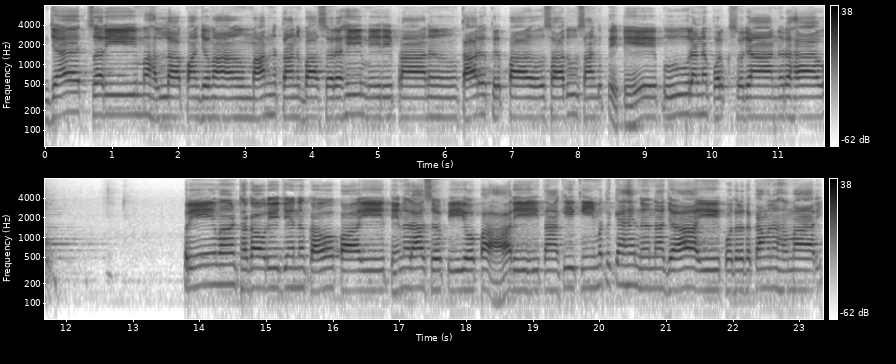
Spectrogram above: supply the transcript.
ਜੈ ਸਰੀ ਮਹੱਲਾ ਪੰਜਵਾਂ, ਮਨ ਤਨ ਬਸ ਰਹੇ ਮੇਰੇ ਪ੍ਰਾਨ। ਕਰ ਕਿਰਪਾ ਸਾਧੂ ਸੰਗ ਭੇਟੇ, ਪੂਰਨ ਪੁਰਖ ਸੁਜਾਨ ਰਹਾਓ ਪ੍ਰੇਮ ਠਗੌਰੀ ਜਿਨ ਕਉ ਪਾਈ, ਤਿਨ ਰਸ ਪੀਓ ਭਾਰੀ, ਤਾਂ ਕੀ ਕੀਮਤ ਕਹਿਨ ਨਾ ਜਾਈ? ਕੁਦਰਤ ਕਮਨ ਹਮਾਰੀ।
